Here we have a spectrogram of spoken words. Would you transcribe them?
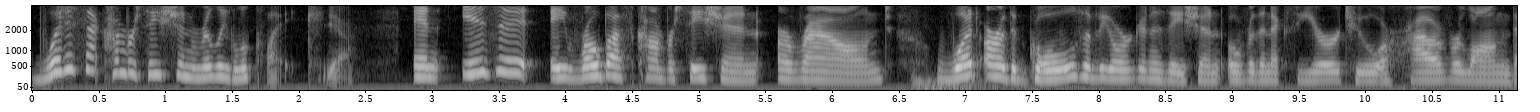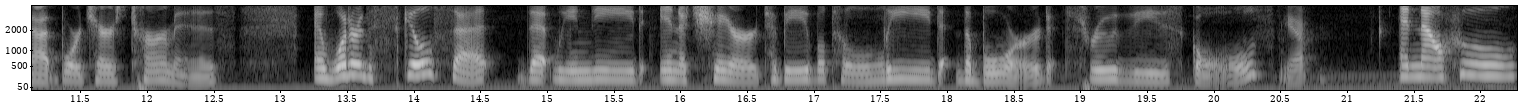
what does that conversation really look like? Yeah. And is it a robust conversation around what are the goals of the organization over the next year or two, or however long that board chair's term is? And what are the skill set that we need in a chair to be able to lead the board through these goals? Yep. And now who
